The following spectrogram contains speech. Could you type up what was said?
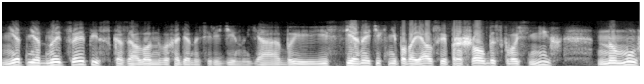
«Нет ни одной цепи», — сказал он, выходя на середину. «Я бы и стен этих не побоялся и прошел бы сквозь них, но муж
